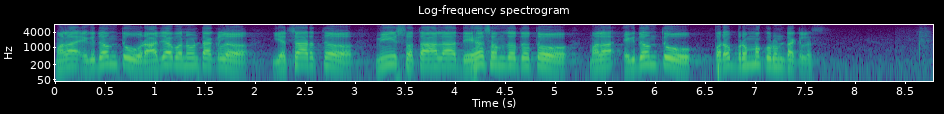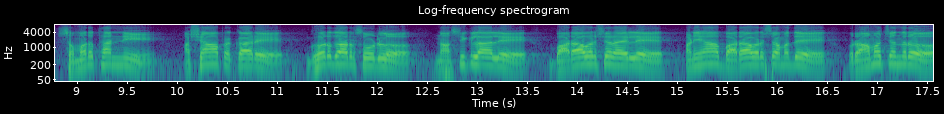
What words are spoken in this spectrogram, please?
मला एकदम तू राजा बनवून टाकलं. याचा अर्थ मी स्वतःला देह समजत होतो. मला एकदम तू परब्रह्म करून टाकलंस. समर्थांनी अशा प्रकारे घरदार सोडलं. नाशिकला आले बारा वर्ष राहिले आणि या बारा वर्षामध्ये रामचंद्र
